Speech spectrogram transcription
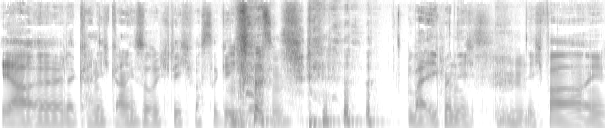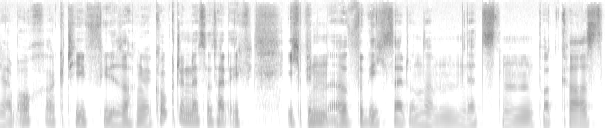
Ja, äh, da kann ich gar nicht so richtig was dagegen setzen. Weil ich meine, ich, ich war, ich habe auch aktiv viele Sachen geguckt in letzter Zeit. Ich, ich bin äh, wirklich seit unserem letzten Podcast,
